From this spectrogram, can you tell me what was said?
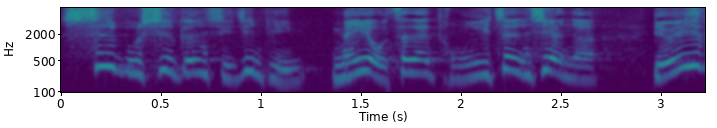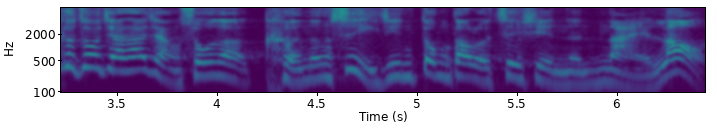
是不是跟习近平没有站在同一阵线呢？有一个作家他讲说呢，可能是已经动到了这些人的奶酪，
